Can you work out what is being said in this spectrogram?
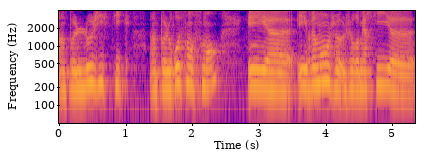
un pôle logistique, un pôle recensement. Euh, et, vraiment, je, remercie euh,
